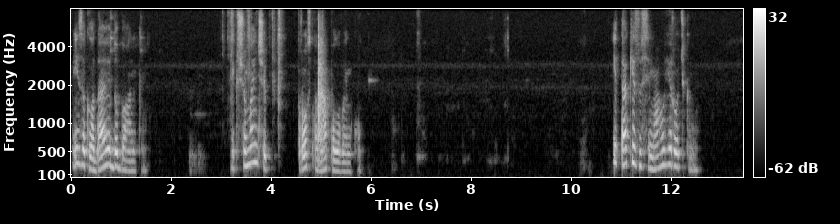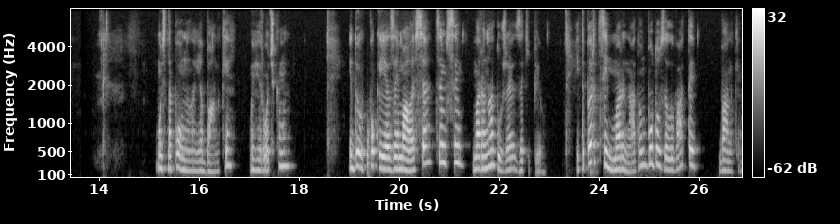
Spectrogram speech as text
І закладаю до банки. Якщо менше, просто на половинку. І так і з усіма огірочками. Ось наповнила я банки огірочками. І поки я займалася цим всім, маринад уже закипів. І тепер цим маринадом буду заливати банки.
